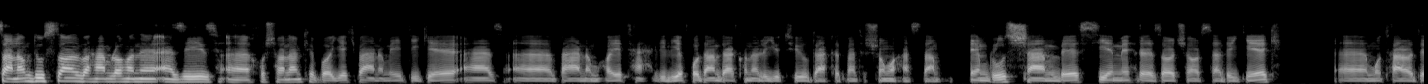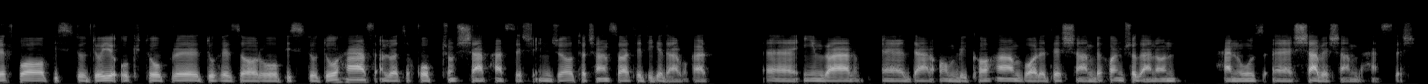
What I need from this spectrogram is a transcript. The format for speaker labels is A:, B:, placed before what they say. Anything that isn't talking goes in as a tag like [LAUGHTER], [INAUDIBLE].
A: سلام دوستان و همراهان عزیز. خوشحالم که با یک برنامه دیگه از برنامه های تحلیلی خودم در کانال یوتیوب در خدمت شما هستم. امروز شنبه سی مهر 1401 مترادف با 22 اکتبر 2022 هست. البته خب چون شب هستش اینجا تا چند ساعت دیگه در واقع اینور در آمریکا هم وارد شنبه خواهیم شد. الان هنوز شب شنبه هستش.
